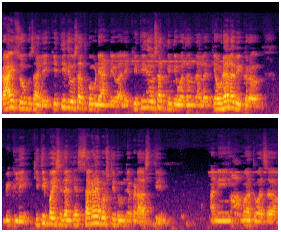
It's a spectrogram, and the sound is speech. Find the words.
काय चूक झाली किती दिवसात कोंबडी अंडी आले किती दिवसात किती वजन झालं केवढ्याला विक्रं विकली किती पैसे झाले ह्या सगळ्या गोष्टी तुमच्याकडे असतील. आणि महत्त्वाचं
